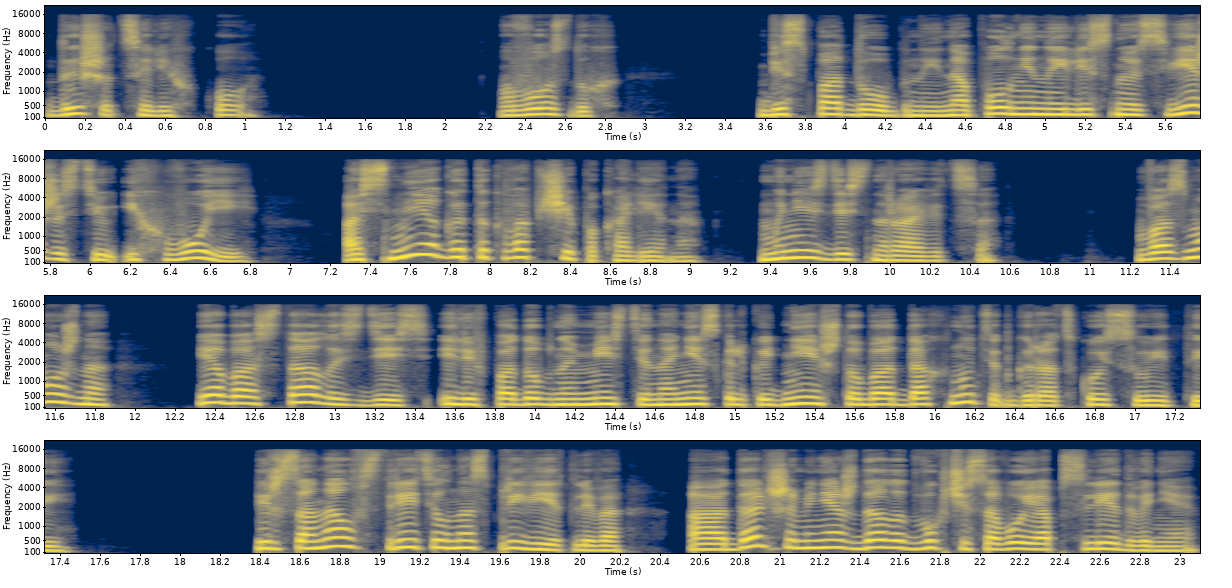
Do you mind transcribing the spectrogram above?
Дышится легко. Воздух бесподобный, наполненный лесной свежестью и хвоей, а снега так вообще по колено. Мне здесь нравится. Возможно, я бы осталась здесь или в подобном месте на несколько дней, чтобы отдохнуть от городской суеты. Персонал встретил нас приветливо, а дальше меня ждало двухчасовое обследование.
